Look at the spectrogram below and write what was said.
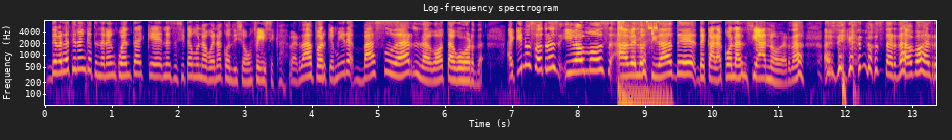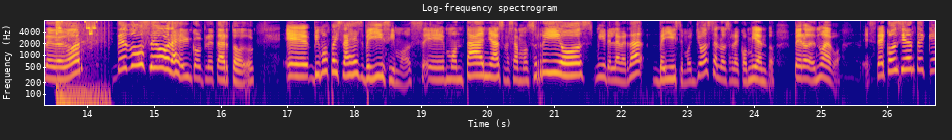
de verdad tienen que tener en cuenta que necesitan una buena condición física, ¿verdad? Porque mire, va a sudar la gota gorda. Aquí nosotros íbamos a velocidad de, de caracol anciano, ¿verdad? Así que nos tardamos alrededor de 12 horas en completar todo. Eh, vimos paisajes bellísimos, eh, montañas, pasamos ríos, mire, la verdad, bellísimo. Yo se los recomiendo, pero de nuevo, esté consciente que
